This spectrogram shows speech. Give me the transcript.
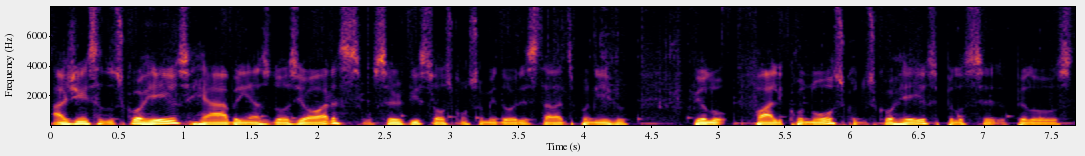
A agência dos Correios reabre às 12 horas. O serviço aos consumidores estará disponível pelo Fale Conosco dos Correios, pelos, pelos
